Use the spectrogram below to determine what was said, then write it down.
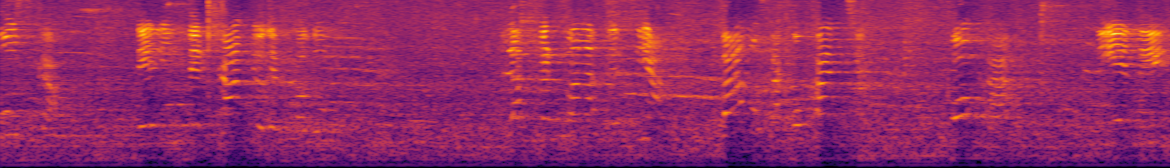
busca del intercambio de productos. Las personas decían, vamos a Cocachi. Coca viene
